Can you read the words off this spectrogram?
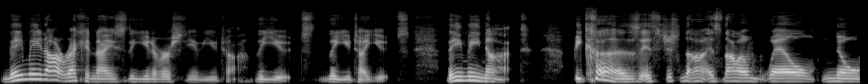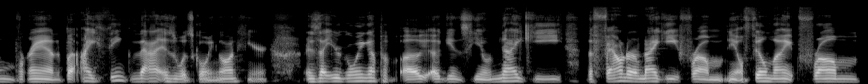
They may not recognize the University of Utah, the Utes, the Utah Utes. They may not because it's just not it's not a well-known brand, but I think that is what's going on here is that you're going up uh, against, you know, Nike, the founder of Nike from, you know, Phil Knight from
